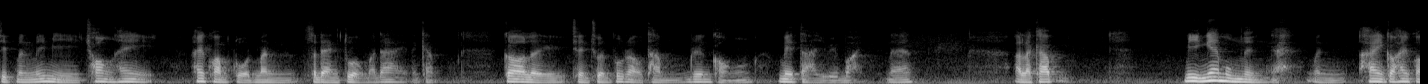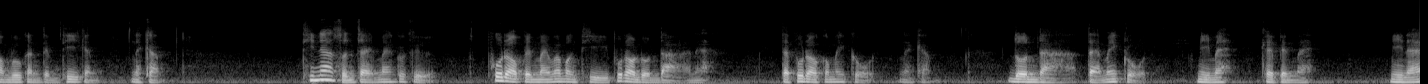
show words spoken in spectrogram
จิตมันไม่มีช่องให้ให้ความโกรธมันแสดงตัวออกมาได้นะครับ ก็เลยเชิญชวนพวกเราทำเรื่องของเมตตาอยู่บ่อยๆนะเอาละครับ มีแง่มุมหนึ่งมันให้ก็ให้ความรู้กันเต็มที่กันนะครับ ที่น่าสนใจมากก็คือ พวกเราเป็นไหมว่าบางที พวกเราโดนด่านะแต่พวกเราก็ไม่โกรธนะครับ โดนด่าแต่ไม่โกรธมีไหมเคยเป็นไหมมีนะ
